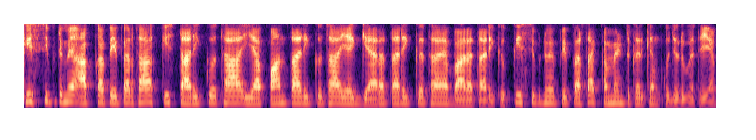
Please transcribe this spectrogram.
किस शिफ्ट में आपका पेपर था, किस तारीख को था, या पाँच तारीख को था, या ग्यारह तारीख को था, या बारह तारीख को, किस शिफ्ट में पेपर था, कमेंट करके हमको ज़रूर बताइए।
